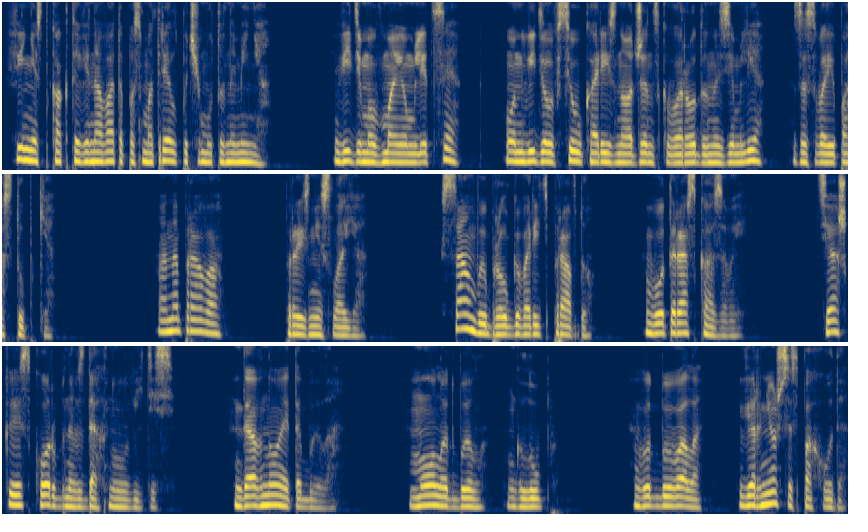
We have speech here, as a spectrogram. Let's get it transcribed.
Финист как-то виновато посмотрел почему-то на меня. Видимо, в моем лице он видел всю укоризну от женского рода на земле за свои поступки. «Она права», — произнесла я. «Сам выбрал говорить правду. Вот и рассказывай». Тяжко и скорбно вздохнул Витязь. Давно это было. Молод был, глуп. Вот бывало, вернешься с похода,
